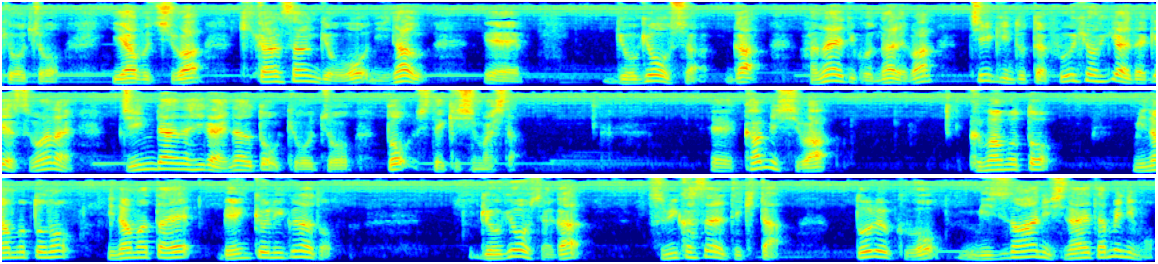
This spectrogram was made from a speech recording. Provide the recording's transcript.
強調。岩渕は、基幹産業を担う、えー、漁業者が離れていくことになれば、地域にとっては風評被害だけで済まない甚大な被害になると強調と指摘しました。えー、上氏は、熊本、源の水俣へ勉強に行くなど、漁業者が積み重ねてきた努力を水の泡にしないためにも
